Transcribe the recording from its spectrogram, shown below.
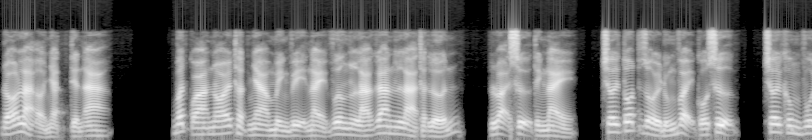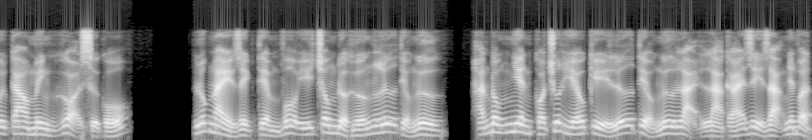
đó là ở nhặt tiền A. Bất quá nói thật nhà mình vị này vương lá gan là thật lớn, loại sự tình này, chơi tốt rồi đúng vậy cố sự, chơi không vui cao minh gọi sự cố. Lúc này dịch tiềm vô ý trông được hướng Lữ Tiểu Ngư, hắn bỗng nhiên có chút hiếu kỳ Lữ Tiểu Ngư lại là cái gì dạng nhân vật,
